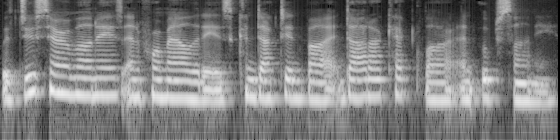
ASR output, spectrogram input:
with due ceremonies and formalities conducted by Dada Kelkar and Upsani.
